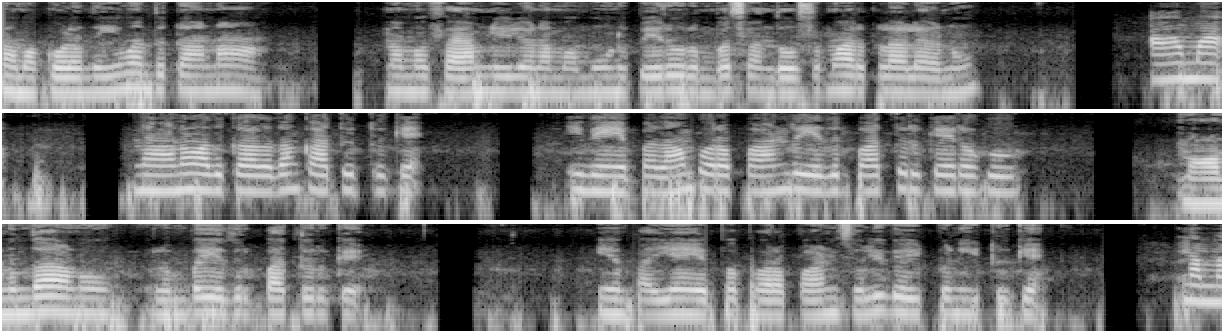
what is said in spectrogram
நம்ம குழந்தையும் வந்துட்டானா? நம்ம ஃபேமிலியில் நம்ம மூணு பேரும் ரொம்ப சந்தோஷமா இருக்கலாம்ல அனு. ஆமாம் நானும் அதுக்காக தான் காத்துட்ருக்கேன். இவன் எப்போ தான் பிறப்பான்னு எதிர்பார்த்துருக்கேன் ரகு. நானும் தான் அனு ரொம்ப எதிர்பார்த்து இருக்கேன் என் பையன் எப்போ பிறப்பான்னு சொல்லி வெயிட் பண்ணிட்டு இருக்கேன் நம்ம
